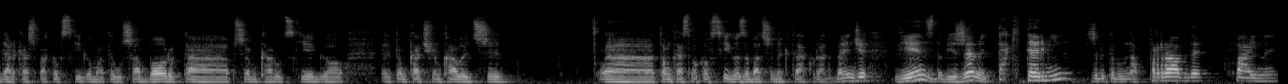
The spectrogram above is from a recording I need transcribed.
Darka Szpakowskiego, Mateusza Borka, Przemka Rudzkiego, Tomka Ćwiąkały czy Tomka Smokowskiego. Zobaczymy, kto akurat będzie. Więc dobierzemy taki termin, żeby to był naprawdę fajny,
